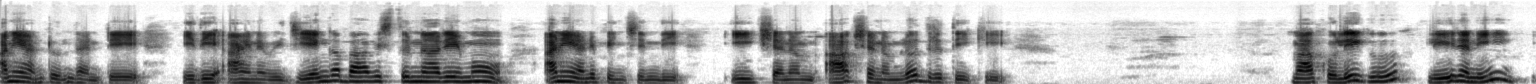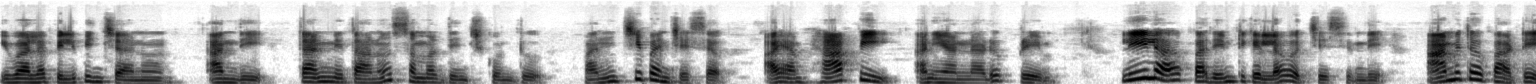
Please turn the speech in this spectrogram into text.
అని అంటుందంటే ఇది ఆయన విజయంగా భావిస్తున్నారేమో అని అనిపించింది ఈ క్షణం ఆ క్షణంలో ధృతికి. మా కొలీగు లీడని ఇవాళ పిలిపించాను అంది. తన్ని తాను సమర్థించుకుంటూ మంచి పని చేశావు. ఐఆమ్ హ్యాపీ అని అన్నాడు ప్రేమ్. లీల పదింటికెల్లా వచ్చేసింది. ఆమెతో పాటే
